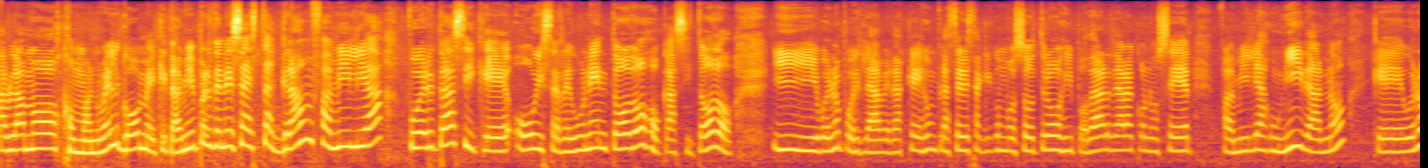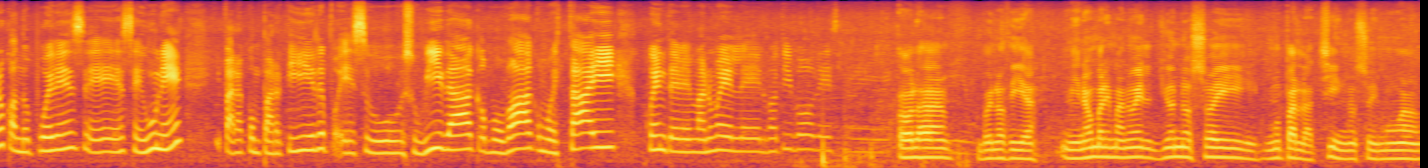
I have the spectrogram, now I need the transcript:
Hablamos con Manuel Gómez, que también pertenece a esta gran familia Puertas y que hoy se reúnen todos o casi todos. Y bueno, pues la verdad es que es un placer estar aquí con vosotros y poder dar a conocer familias unidas, ¿no? Que bueno, cuando pueden se, se unen para compartir pues, su, su vida, cómo va, cómo está ahí. Cuénteme, Manuel, el motivo de este... Hola, buenos días. Mi nombre es Manuel, yo no soy muy parlachín, no soy muy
